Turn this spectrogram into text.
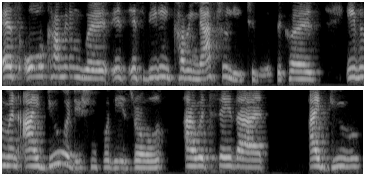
it's all coming with, it, it's really coming naturally to me because even when I do audition for these roles, I would say that I do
